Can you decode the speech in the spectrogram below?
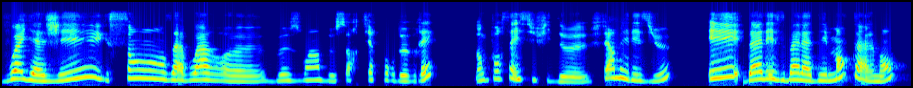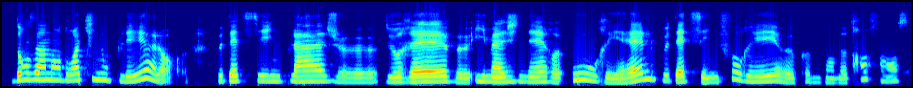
voyager sans avoir euh, besoin de sortir pour de vrai. Donc pour ça, il suffit de fermer les yeux et d'aller se balader mentalement dans un endroit qui nous plaît. Alors, Peut-être c'est une plage euh, de rêve euh, imaginaire ou réel. Peut-être c'est une forêt euh, comme dans notre enfance.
